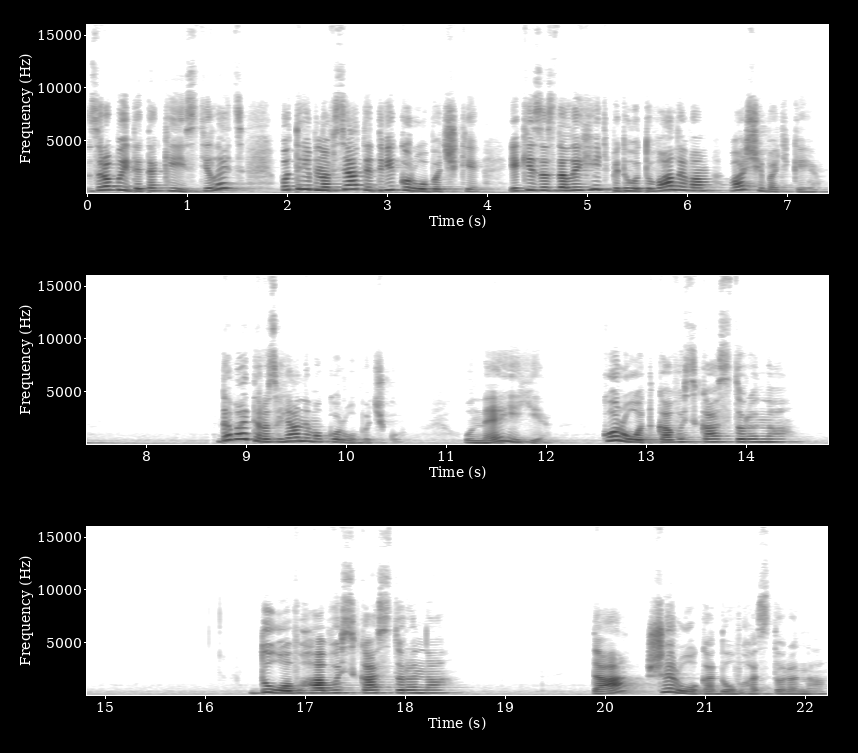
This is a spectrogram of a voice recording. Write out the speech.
зробити такий стілець, потрібно взяти дві коробочки, які заздалегідь підготували вам ваші батьки. Давайте розглянемо коробочку. У неї є коротка вузька сторона, довга вузька сторона та широка довга сторона.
